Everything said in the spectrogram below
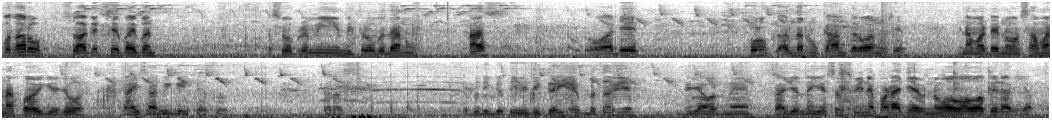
પધારો. સ્વાગત છે ભાઈબંધ, અશ્વપ્રેમી મિત્રો બધાનું, ખાસ. તો આજે થોડુંક અંદરનું કામ કરવાનું છે. એના માટેનો સામાન આખો આવી ગયો, જુઓ. ટાઈસ આવી ગઈ અસલ સરસ. એ બધી ગતિવિધિ કરીએ, બતાવીએ. બીજાવરને કાજલને યશસ્વીને પણ આજે નવા વાવા પહેરાવી આપણે.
